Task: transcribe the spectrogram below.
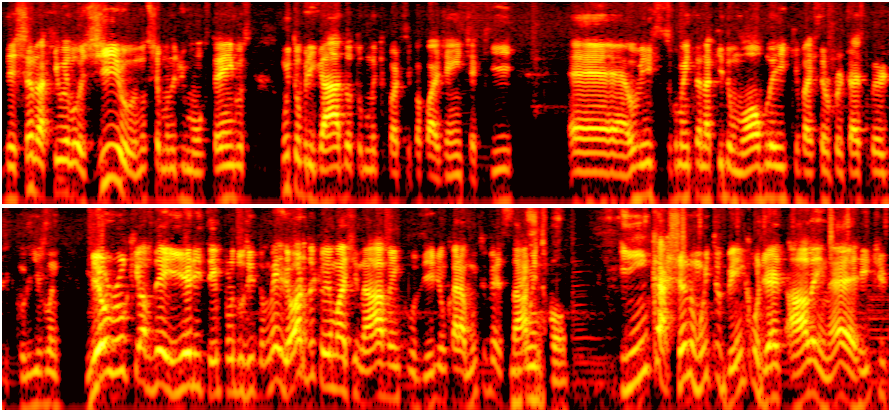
deixando aqui o elogio, nos chamando de monstrengos. Muito obrigado a todo mundo que participa com a gente aqui. É, o Vinícius comentando aqui do Mobley, que vai ser o franchise player de Cleveland. Meu Rookie of the Year, ele tem produzido melhor do que eu imaginava, inclusive, um cara muito versátil. Muito bom. E encaixando muito bem com o Jared Allen, né? A gente,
